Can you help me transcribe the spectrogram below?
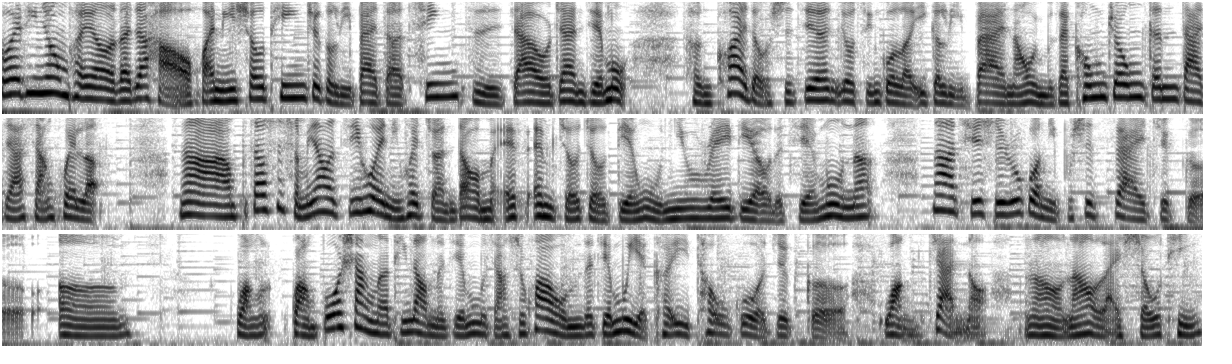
各位听众朋友，大家好，欢迎收听这个礼拜的亲子加油站节目。很快的时间又经过了一个礼拜，然后我们在空中跟大家相会了。那不知道是什么样的机会，你会转到我们 FM 九九点五 New Radio 的节目呢？那其实如果你不是在这个嗯。广广播上呢，听到我们的节目，讲实话，我们的节目也可以透过这个网站哦，然后然后来收听。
